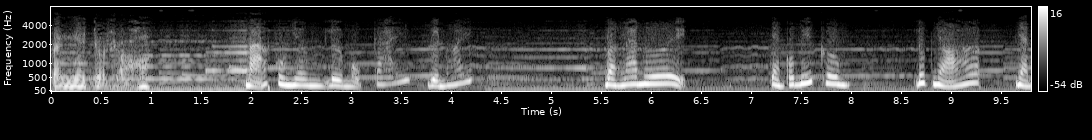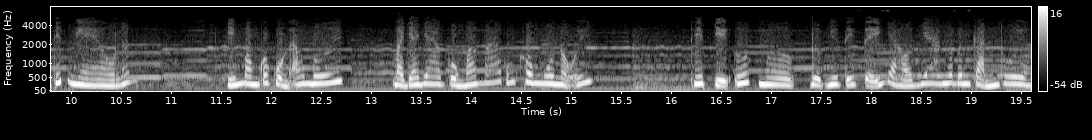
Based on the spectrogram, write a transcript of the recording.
ta nghe cho rõ. Mã phu nhân lừa một cái Rồi nói Đoàn Lan ơi, Chàng có biết không? Lúc nhỏ, nhà tiếp nghèo lắm. Chỉ mong có quần áo mới, Mà Gia Gia cùng má má cũng không mua nổi. Thiếp chỉ ước mơ Được như tỷ tỷ nhà họ Giang ở bên cạnh thôi à.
